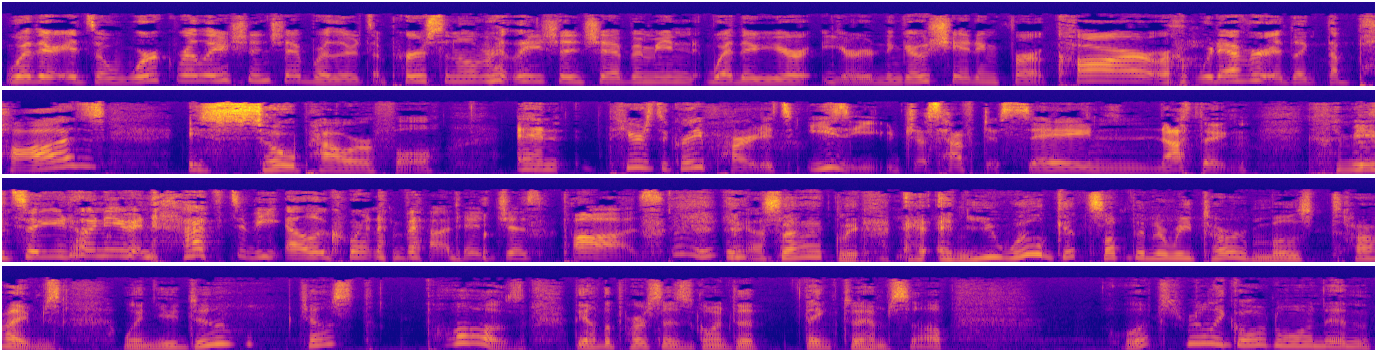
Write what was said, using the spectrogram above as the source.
whether it's a work relationship, whether it's a personal relationship. I mean, whether you're you're negotiating for a car or whatever, like the pause is so powerful. And here's the great part it's easy. You just have to say nothing. I mean, so you don't even have to be eloquent about it. Just pause. Exactly. And you will get something in return most times when you do just pause. The other person is going to think to himself, what's really going on in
